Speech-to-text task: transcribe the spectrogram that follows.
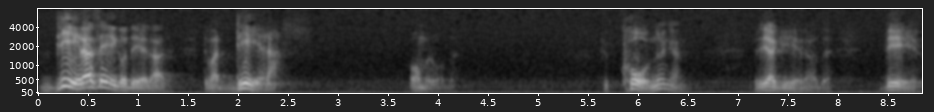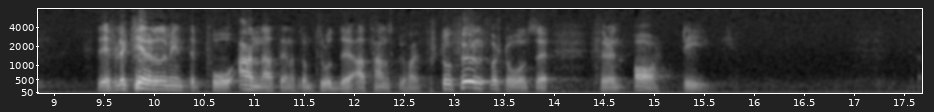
deras ägodelar. Det var deras område. Hur konungen reagerade, det reflekterade de inte på annat än att de trodde att han skulle ha en förstå, full förståelse för en artig ja,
